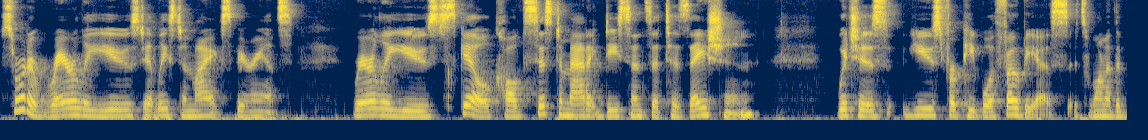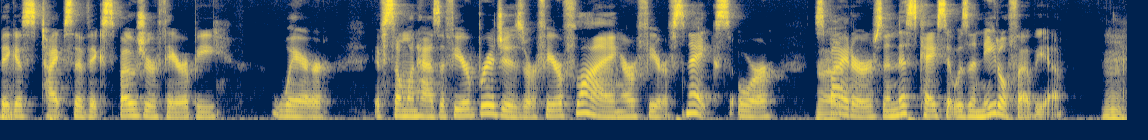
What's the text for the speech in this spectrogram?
sort of rarely used, at least in my experience, rarely used skill called systematic desensitization, which is used for people with phobias. It's one of the hmm. biggest types of exposure therapy where if someone has a fear of bridges or a fear of flying or a fear of snakes or spiders, right. in this case, it was a needle phobia. Mm.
